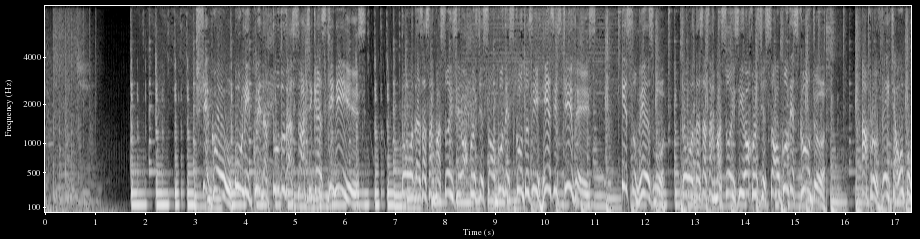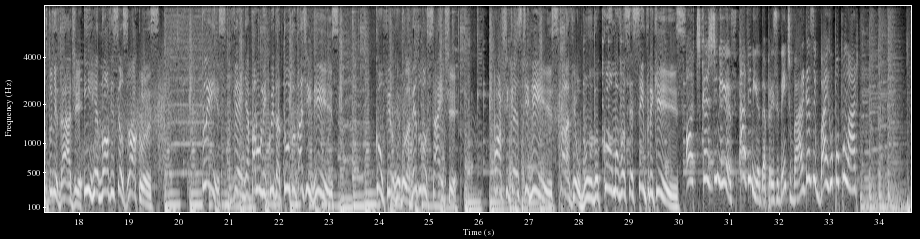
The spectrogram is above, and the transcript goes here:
Chegou o Liquida Tudo das Óticas Diniz. Todas as armações e óculos de sol com descontos irresistíveis. Isso mesmo, todas as armações e óculos de sol com desconto. Aproveite a oportunidade e renove seus óculos. Please, venha para o Liquida Tudo da Diniz. Confira o regulamento no site. Óticas Diniz, para ver o mundo como você sempre quis. Óticas Diniz, Avenida Presidente Vargas e Bairro Popular.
